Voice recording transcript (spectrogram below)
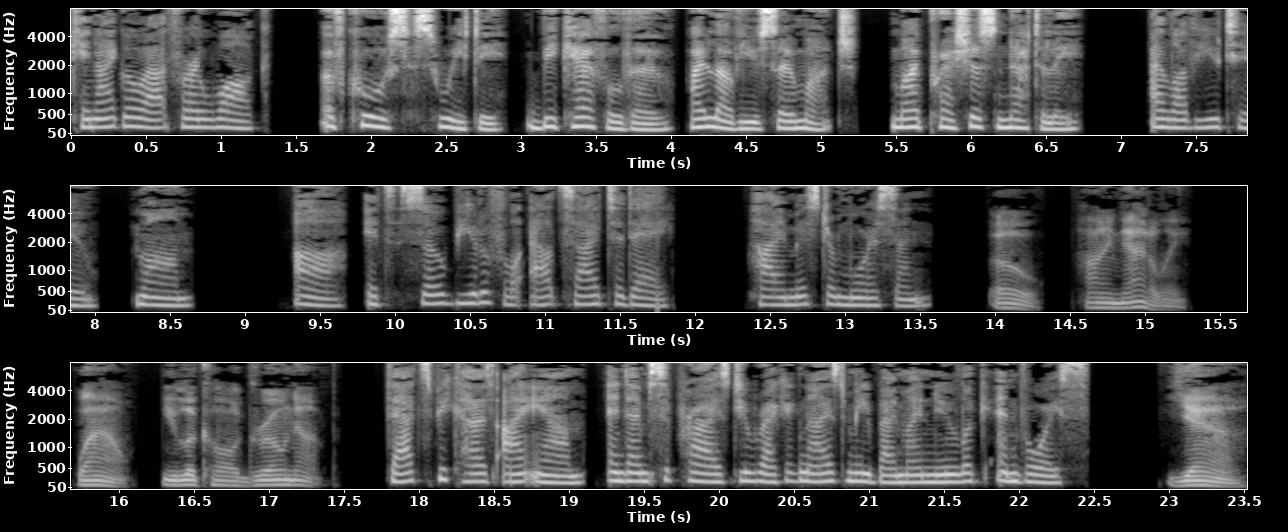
can I go out for a walk? Of course, sweetie. Be careful though. I love you so much, my precious Natalie. I love you too, mom. Ah, it's so beautiful outside today. Hi, Mr. Morrison. Oh, hi Natalie. Wow, you look all grown up. That's because I am, and I'm surprised you recognized me by my new look and voice. Yeah,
